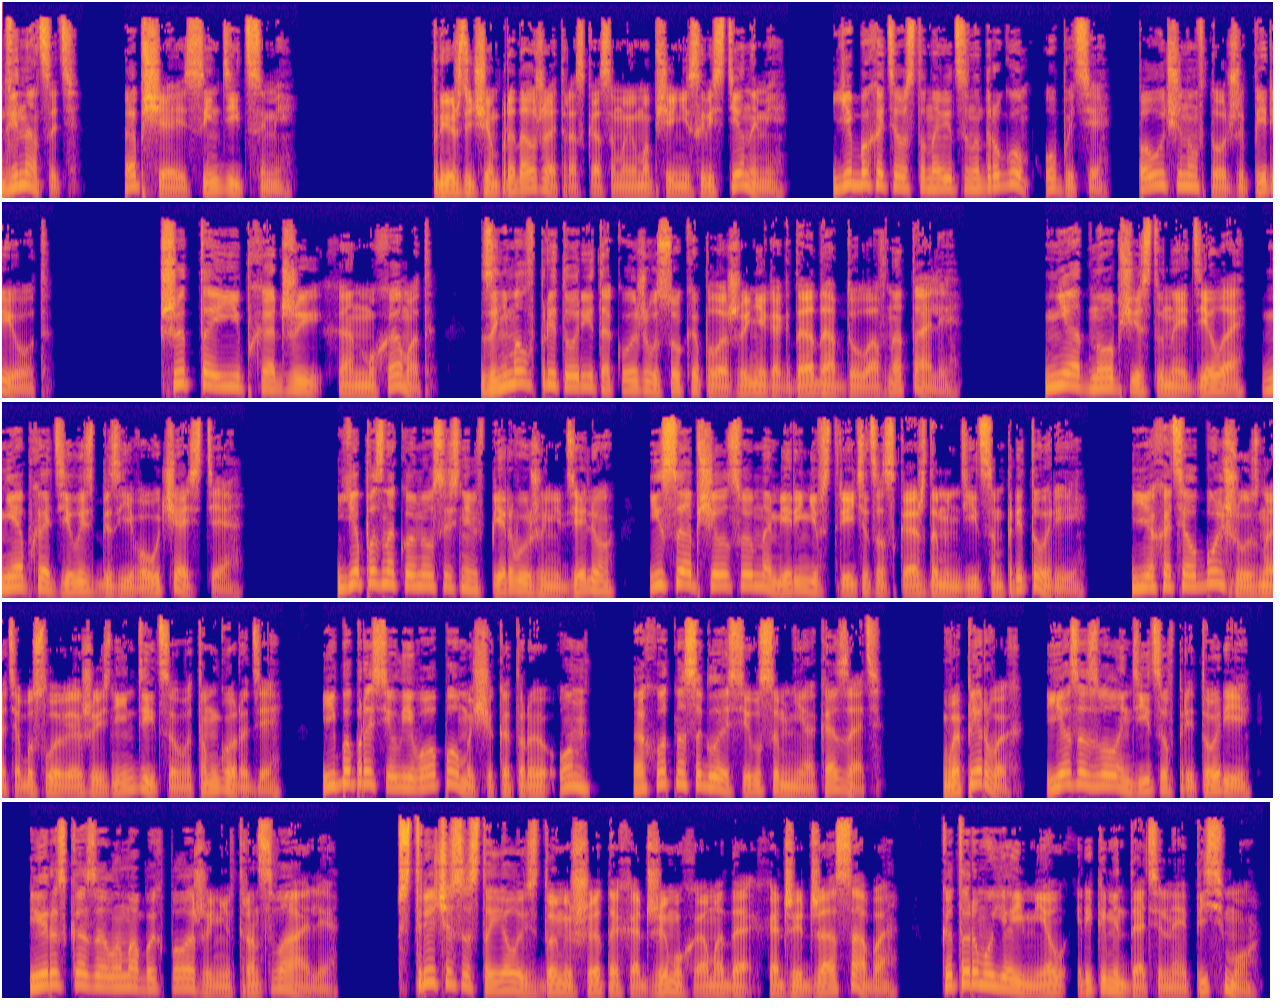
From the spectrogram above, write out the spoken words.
12. Общаясь с индийцами. Прежде чем продолжать рассказ о моем общении с христианами, я бы хотел остановиться на другом опыте, полученном в тот же период. Шит-Таиб Хаджи хан Мухаммад занимал в притории такое же высокое положение, как Дада Абдулла в Натале. Ни одно общественное дело не обходилось без его участия. Я познакомился с ним в первую же неделю и сообщил о своем намерении встретиться с каждым индийцем притории. Я хотел больше узнать об условиях жизни индийцев в этом городе и попросил его о помощи, которую он охотно согласился мне оказать. Во-первых, я созвал индийцев притории и рассказал им об их положении в Трансваале. Встреча состоялась в доме Шета Хаджи Мухаммада Хаджи Джасаба, которому я имел рекомендательное письмо.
